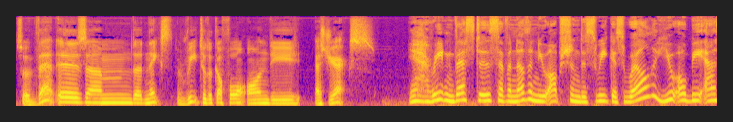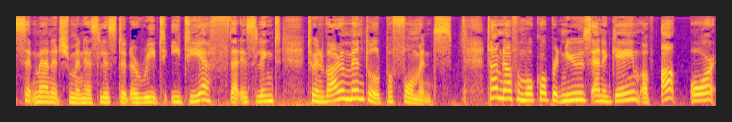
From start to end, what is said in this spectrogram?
So that is um, the next REIT to look out for on the SGX. Yeah, REIT investors have another new option this week as well. UOB Asset Management has listed a REIT ETF that is linked to environmental performance. Time now for more corporate news and a game of up or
